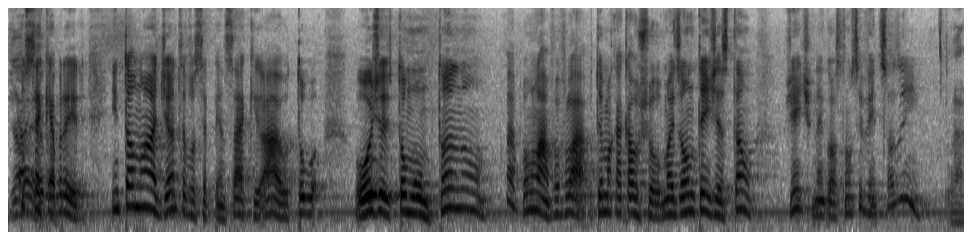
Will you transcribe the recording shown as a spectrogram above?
já você quebra ele. Então não adianta você pensar que ah, eu tô, hoje eu estou montando. Ah, vamos lá, vou falar, eu tenho uma Cacau Show, mas eu não tenho gestão. Gente, o negócio não se vende sozinho. É.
